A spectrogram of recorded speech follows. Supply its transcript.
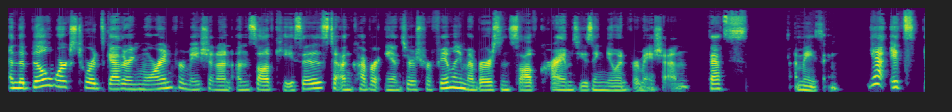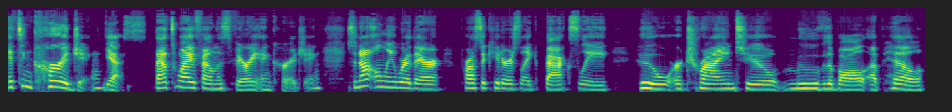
And the bill works towards gathering more information on unsolved cases to uncover answers for family members and solve crimes using new information. That's amazing. Yeah, it's it's encouraging. Yes. That's why I found this very encouraging. So not only were there prosecutors like Baxley who were trying to move the ball uphill,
